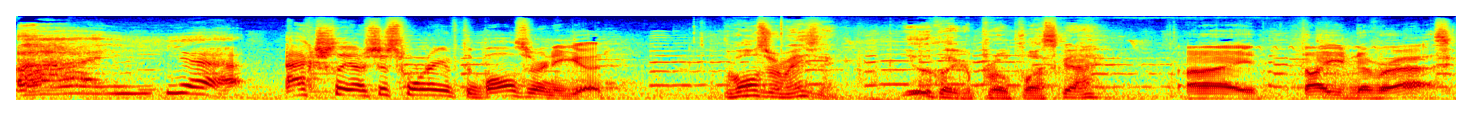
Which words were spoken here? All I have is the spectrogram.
Uh, yeah. Actually, I was just wondering if the balls are any good. The balls are amazing. You look like a Pro Plus guy. I thought you'd never ask.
